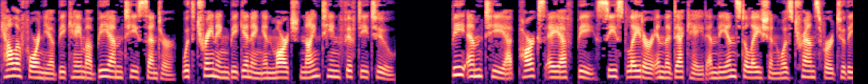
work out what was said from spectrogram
California became a BMT center, with training beginning in March 1952. BMT at Parks AFB ceased later in the decade and the installation was transferred to the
